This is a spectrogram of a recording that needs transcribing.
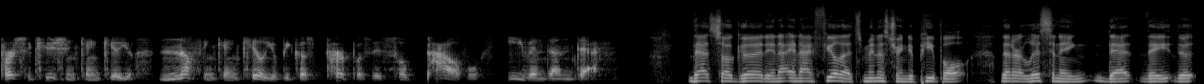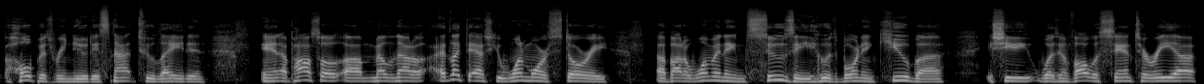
Persecution can't kill you. Nothing can kill you because purpose is so powerful even than death. That's so good, and and I feel that's ministering to people that are listening. That they the hope is renewed. It's not too late. And and Apostle uh, Maldonado, I'd like to ask you one more story about a woman named Susie who was born in Cuba. She was involved with Santeria.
